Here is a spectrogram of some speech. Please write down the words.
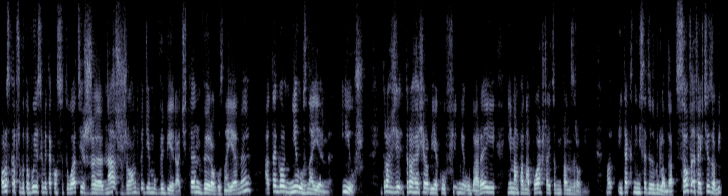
Polska przygotowuje sobie taką sytuację, że nasz rząd będzie mógł wybierać ten wyrok uznajemy, a tego nie uznajemy i już. I trochę, trochę się robi jak w filmie u Barei, nie mam pana płaszcza i co mi pan zrobi. No i tak niestety to wygląda. Co w efekcie zrobi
